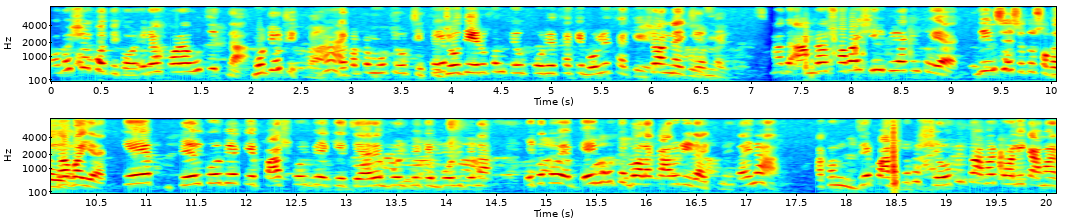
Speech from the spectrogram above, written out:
অবশ্যই ক্ষতিকর এটা করা উচিত না। মোটেও ঠিক না হ্যাঁ। ব্যাপারটা মোটেও ঠিক না। যদি এরকম কেউ করে থাকে বলে থাকে অন্যায় অন্যায়। আমাদের আমরা সবাই শিল্পীরা কিন্তু এক। দিন শেষে তো সবাই সবাই এক। কে ফেল করবে কে পাস করবে কে চেয়ারে বসবে কে বসবে না এটা তো এই মুহূর্তে বলা কারোরই রাইট নেই তাই না? এখন যে পাস করবে সেও কিন্তু আমার কলিগ আমার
